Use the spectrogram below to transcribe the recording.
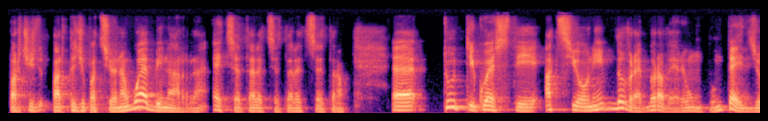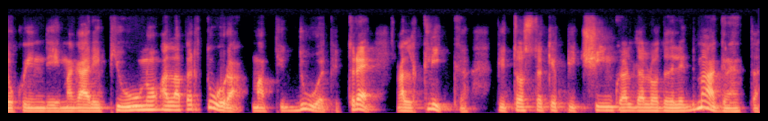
partecipazione a webinar, eccetera, eccetera, eccetera. Eh, Tutte queste azioni dovrebbero avere un punteggio, quindi magari più 1 all'apertura, ma più 2, più 3 al click, piuttosto che più 5 al download del lead magnet.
